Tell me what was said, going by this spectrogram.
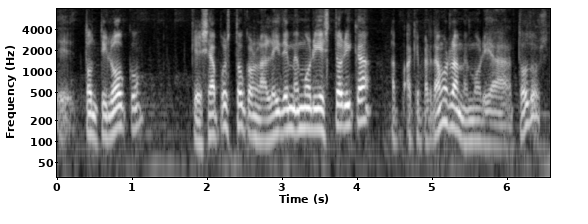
eh, tontiloco que se ha puesto con la ley de memoria histórica a, que perdamos la memoria todos,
